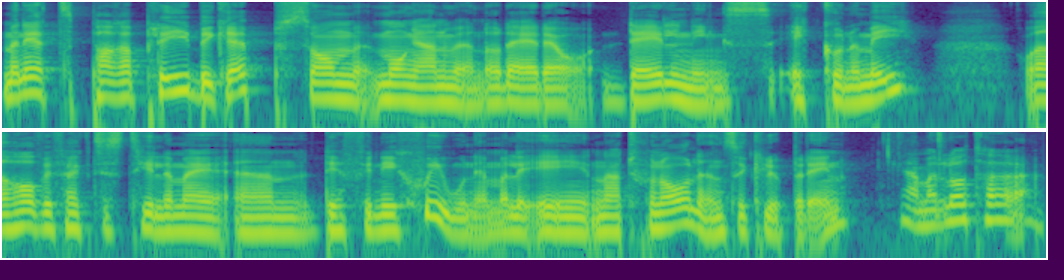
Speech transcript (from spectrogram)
Men ett paraplybegrepp som många använder det är då delningsekonomi. Och här har vi faktiskt till och med en definition Emelie, i Nationalencyklopedin. Ja, men låt höra.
